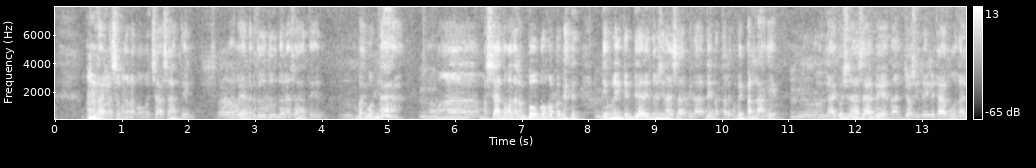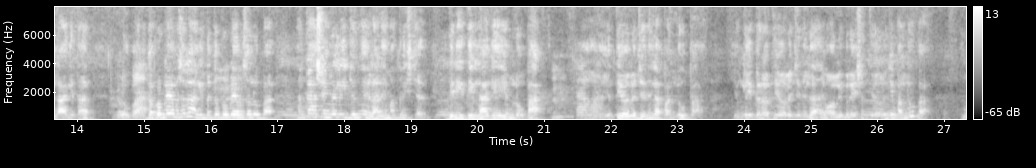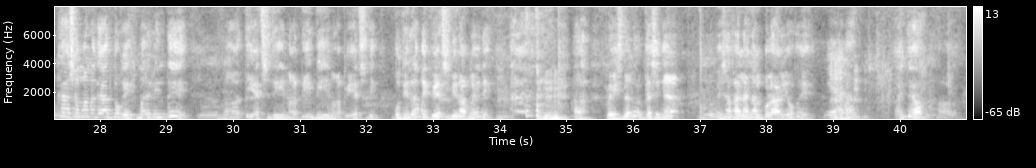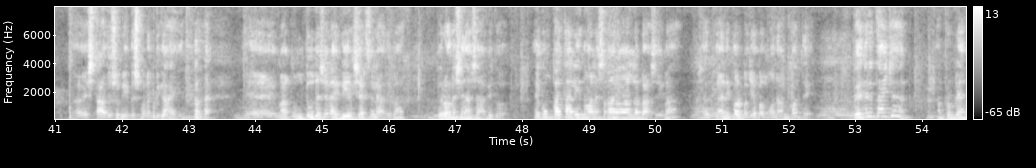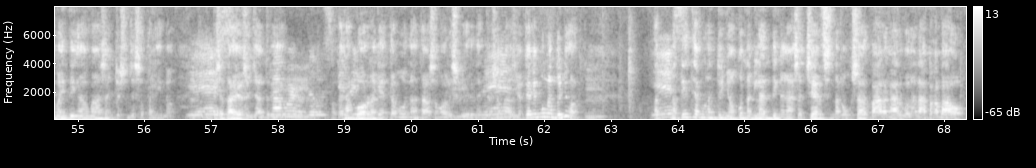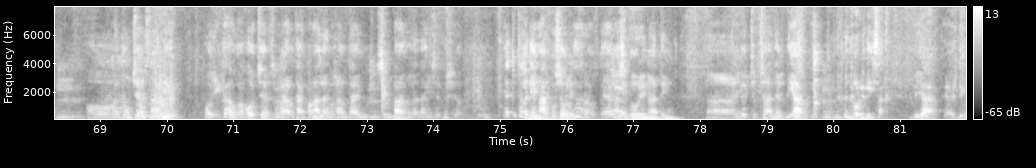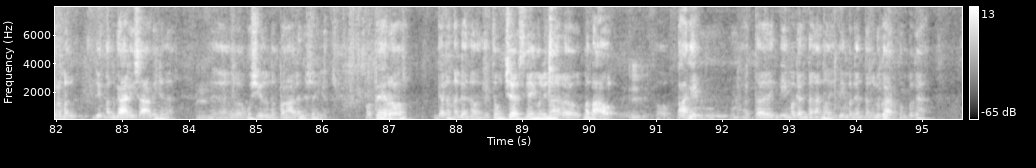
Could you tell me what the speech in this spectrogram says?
lalo na sa mga nangungutya sa atin, o kaya nagdududa na sa atin, ba, huwag na. Ang mga masyado ka nalang bobo kapag hindi mo naintindihan itong sinasabi natin na talagang may panlangit. Oh, Lagi ko sinasabi na ang Diyos, hindi ka muna, langit at lupa. Lupa. Nagka-problema sa langit, nagka-problema sa lupa. Ang kaso yung religion ngayon, lalo yung mga Christian, dinidil lagi yung lupa. Mm. Tama. yung theology nila, panlupa. Yung liberal theology nila, yung liberation theology, panlupa. Ang kaso mga nag-advocate, maririndi. Mga THD, mga DD, mga PhD. Buti na lang may PhD na ako ngayon eh. Ah, praise the Lord. Kasi nga, minsan kala na, albularyo ko eh. Yeah. Diba? Ah, hindi ah. Ah, ah, Estados Unidos mo nagbigay. eh, nga, kung duda sila, hindi research sila, di ba? Pero ano sinasabi ko? Eh kung patalino wala sa kalabas, di ba? Sabi nga ni Paul, magyabang muna ang konti. Pwede rin tayo dyan. Ang problema, hindi nga umasa ang Diyos Diyos sa talino. Yes. Mag-umpisa tayo sa John 3. Power of the Holy Okay lang, Spirit. born again ka muna, tapos ang Holy Spirit ng Diyos ang Yes. nasa. Tiyakin mo nandun yun. Mm. At Yes. natitiyak mo nandun yun kung naglanding nga sa church na kung saan parang arko na napakabaho. Mm. Oh, itong church natin, o ikaw, ako, church, wala naman tayong pangalan, wala naman tayong simbahan, wala tayong institusyon. Ito talaga yung arko sa uling araw. Kaya nga Yes. siguro yung ating ah, YouTube channel, Diak. Gulisak, Diak. Kaya hindi ko naman, hindi man galing sa akin yun, ha. Eh, ako sino nagpangalan na sa inyo. O, pero, gano'n na gano'n. Itong church ngayong uling araw, mabaho. Mm. O, pangit. At ah, hindi magandang ano, hindi magandang lugar, kumbaga.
